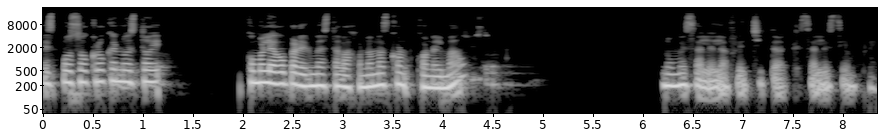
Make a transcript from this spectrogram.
Esposo, creo que no estoy. ¿Cómo le hago para irme hasta abajo? ¿Nada más con, con el mouse? No me sale la flechita que sale siempre.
